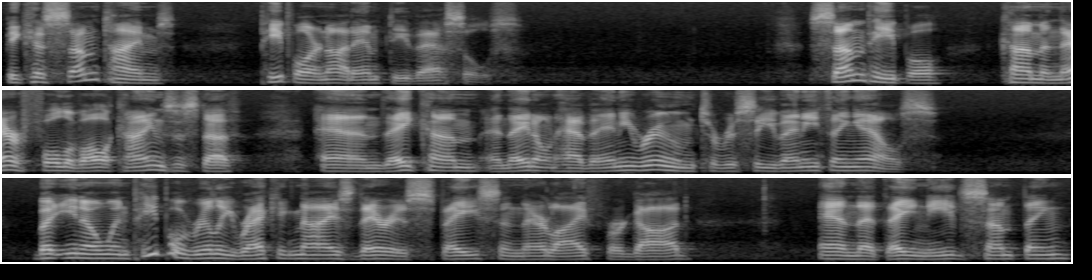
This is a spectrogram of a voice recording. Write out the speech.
Because sometimes people are not empty vessels. Some people come and they're full of all kinds of stuff, and they come and they don't have any room to receive anything else. But you know, when people really recognize there is space in their life for God and that they need something,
